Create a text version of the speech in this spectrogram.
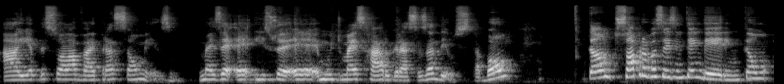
Aí a pessoa ela vai para ação mesmo. Mas é, é isso é, é muito mais raro, graças a Deus, tá bom? Então, só para vocês entenderem, então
